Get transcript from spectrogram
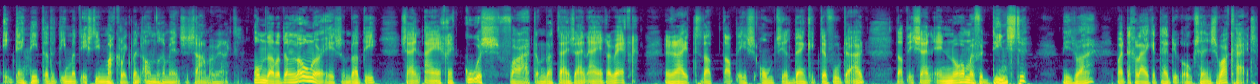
Ik denk niet dat het iemand is die makkelijk met andere mensen samenwerkt. Omdat het een loner is. Omdat hij zijn eigen koers vaart. Omdat hij zijn eigen weg rijdt. Dat, dat is om zich denk ik de voeten uit. Dat is zijn enorme verdienste. Niet waar? Maar tegelijkertijd natuurlijk ook zijn zwakheid.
